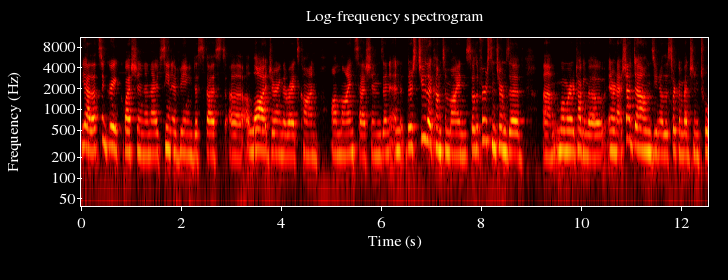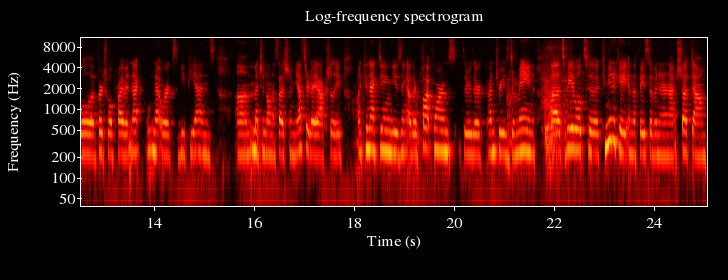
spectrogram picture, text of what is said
Yeah, that's a great question. And I've seen it being discussed uh, a lot during the RightsCon online sessions. And, and there's two that come to mind. So the first in terms of um, when we're talking about internet shutdowns, you know, the circumvention tool of virtual private net networks, VPNs, um, mentioned on a session yesterday, actually, on connecting using other platforms through their country's domain uh, to be able to communicate in the face of an internet shutdown,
